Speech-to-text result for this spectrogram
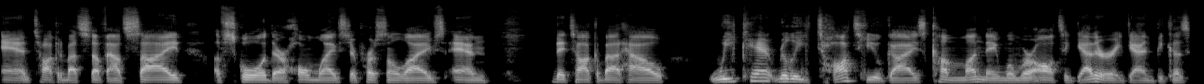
and talking about stuff outside of school, their home lives, their personal lives. And they talk about how we can't really talk to you guys come Monday when we're all together again because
